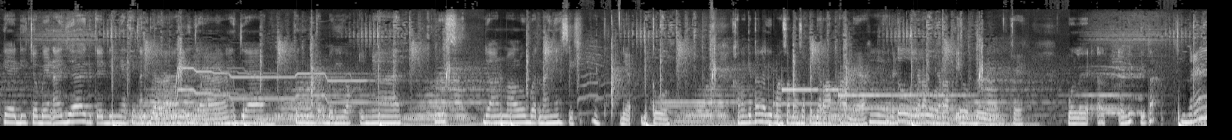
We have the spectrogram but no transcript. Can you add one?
ya dicobain aja gitu diniatin aja Jalanin ya. aja jangan berbagi waktunya terus jangan malu buat nanya sih Ya, betul. Karena kita lagi masa-masa penyerapan ya. Iya, betul. Menyerap-nyerap ilmu. Oke. Boleh eh, lanjut kita? Sebenarnya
